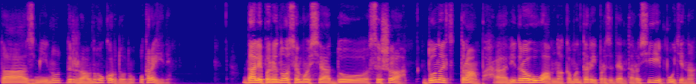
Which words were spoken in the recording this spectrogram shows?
та зміну державного кордону України. Далі переносимося до США. Дональд Трамп відреагував на коментарі президента Росії Путіна,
